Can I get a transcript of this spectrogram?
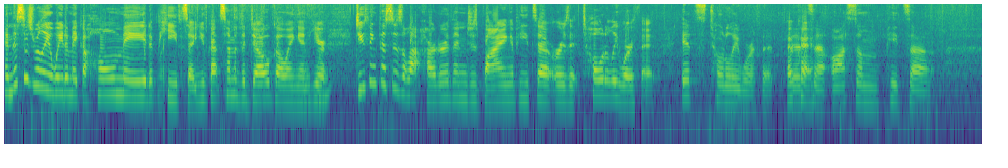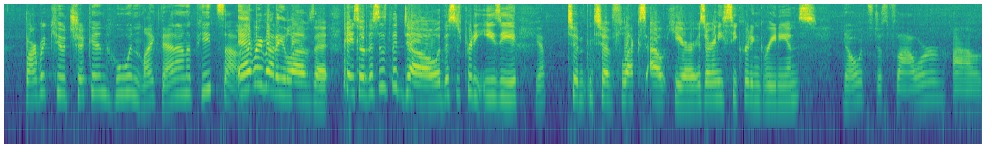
and this is really a way to make a homemade pizza. You've got some of the dough going in here. Mm-hmm. Do you think this is a lot harder than just buying a pizza, or is it totally worth it? It's totally worth it. Okay. It's an awesome pizza. Barbecue chicken, who wouldn't like that on a pizza? Everybody loves it. Okay, so this is the dough. This is pretty easy Yep. To, to flex out here. Is there any secret ingredients? No, it's just flour, um,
